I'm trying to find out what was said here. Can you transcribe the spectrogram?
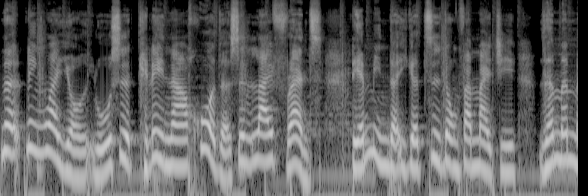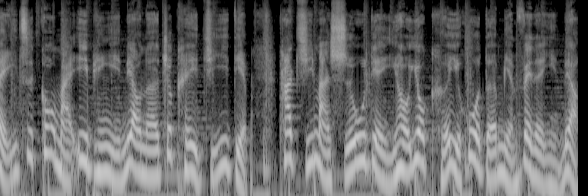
那另外有如是 Clean 啊，或者是 Life Friends 联名的一个自动贩卖机，人们每一次购买一瓶饮料呢，就可以集一点，它集满十五点以后，又可以获得免费的饮料，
